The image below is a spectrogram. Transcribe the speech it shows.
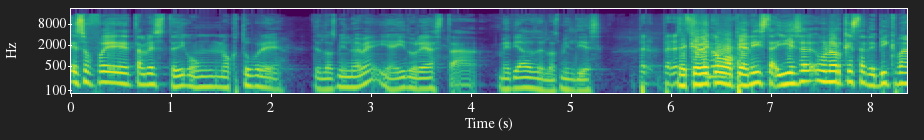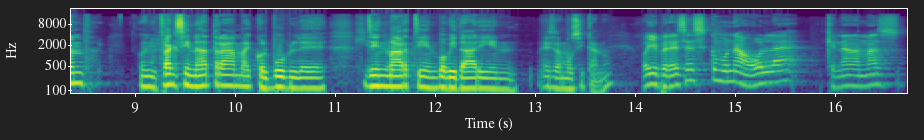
eso fue, tal vez te digo, un octubre del 2009 y ahí duré hasta mediados del 2010. Pero, me quedé como pianista y es una orquesta de big band con Frank Sinatra, Michael Bublé, Dean Martin, Bobby Darin, esa música, ¿no? Oye, pero esa es como una ola que nada más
